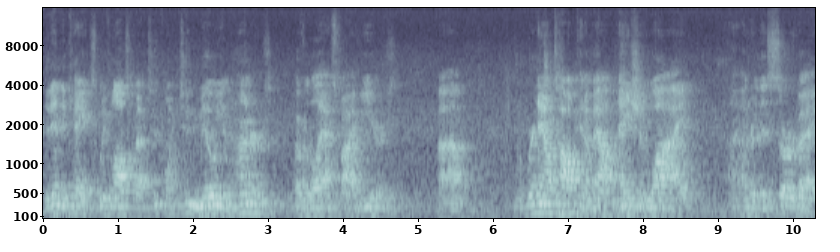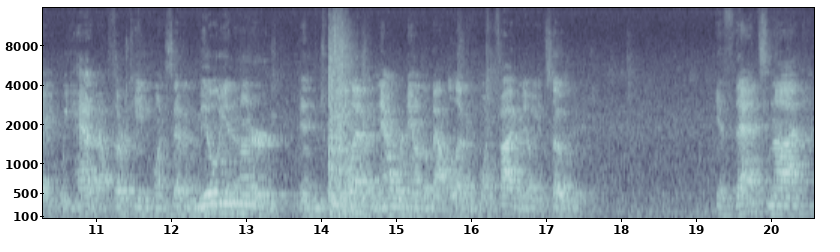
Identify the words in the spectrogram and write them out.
that indicates we've lost about 2.2 million hunters over the last five years. Uh, we're now talking about nationwide, uh, under this survey, we had about 13.7 million hunters in 2011. Now we're down to about 11.5 million. So if that's not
